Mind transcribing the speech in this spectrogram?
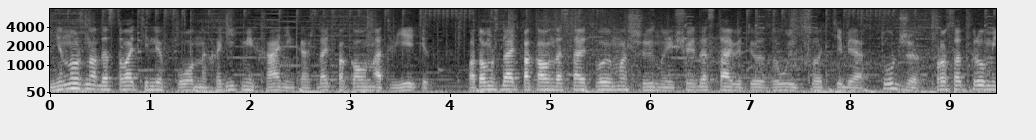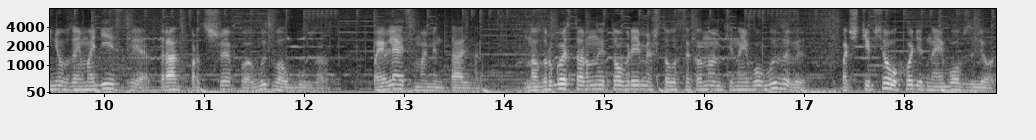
Не нужно доставать телефон, находить механика, ждать пока он ответит. Потом ждать, пока он доставит твою машину, еще и доставит ее за улицу от тебя. Тут же просто открыл меню взаимодействия, транспорт шефа, вызвал бузер. Появляется моментально. Но с другой стороны, то время, что вы сэкономите на его вызове, почти все уходит на его взлет.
